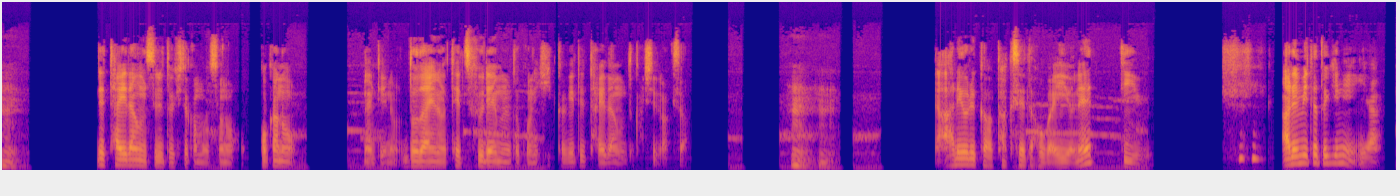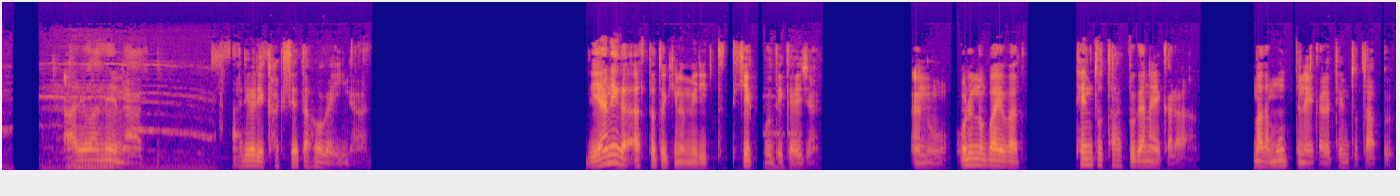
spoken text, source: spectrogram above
うん。でタイダウンする時とかもその他のなんていうの？土台の鉄フレームのところに引っ掛けてタイダウンとかしてるわけさ。うんうん。あれよりかは隠せた方がいいよねっていう。あれ見た時にいやあれはねえな。あれより隠せた方がいいな。で屋根があった時のメリットって結構でかいじゃん。あの俺の場合はテントタープがないからまだ持ってないからテントタープ。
